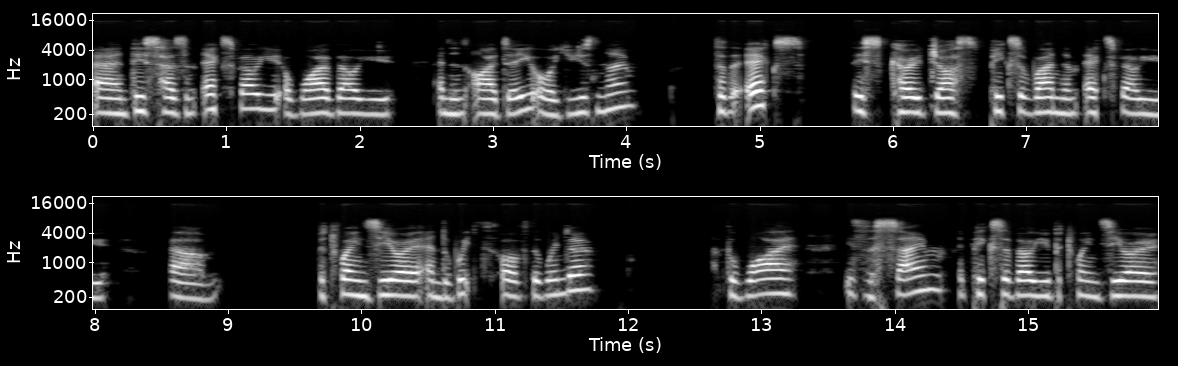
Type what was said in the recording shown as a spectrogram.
and this has an x value, a y value, and an ID or a username. For the x, this code just picks a random x value um, between 0 and the width of the window. The y is the same, it picks a value between 0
